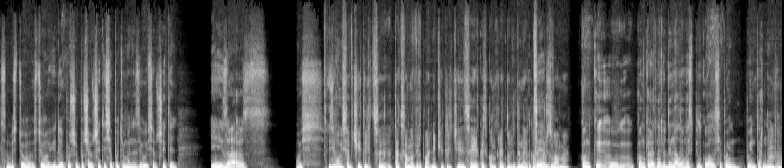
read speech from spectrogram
саме, з цього, з цього відео почав почав вчитися, потім в мене з'явився вчитель. І зараз ось. З'явився вчитель. Це так само віртуальний вчитель, чи це якась конкретна людина, яка це поруч з вами? Кон- конкретна людина, але ми спілкувалися по по інтернету. uh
